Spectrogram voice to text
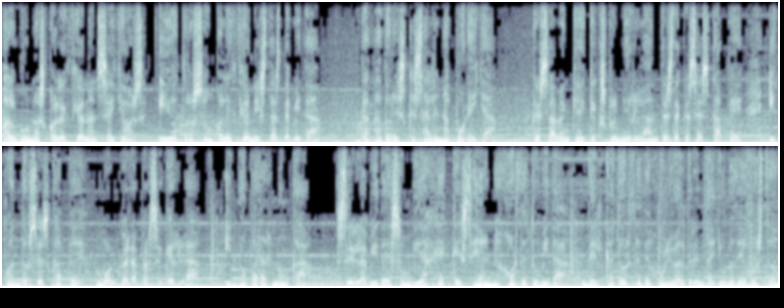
Algunos coleccionan sellos y otros son coleccionistas de vida. Cazadores que salen a por ella, que saben que hay que exprimirla antes de que se escape y cuando se escape volver a perseguirla y no parar nunca. Si la vida es un viaje, que sea el mejor de tu vida. Del 14 de julio al 31 de agosto,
